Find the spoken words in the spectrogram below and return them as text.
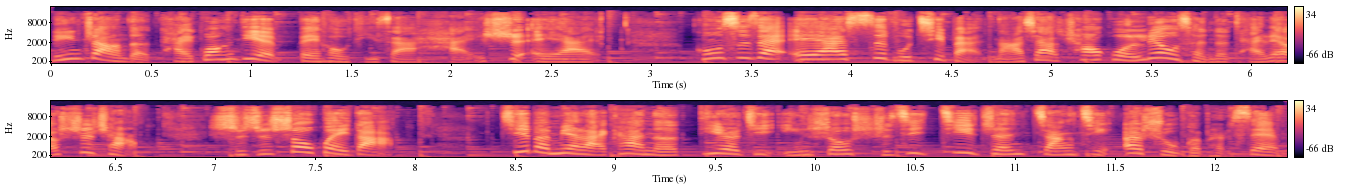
领涨的台光电背后题材还是 AI。公司在 AI 伺服器板拿下超过六成的材料市场，实质受惠大。基本面来看呢，第二季营收实际季增将近二十五个 percent，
